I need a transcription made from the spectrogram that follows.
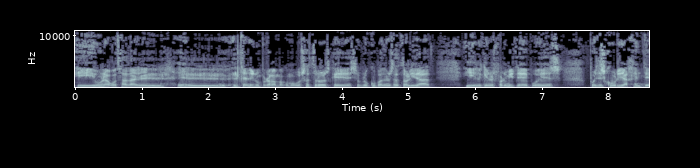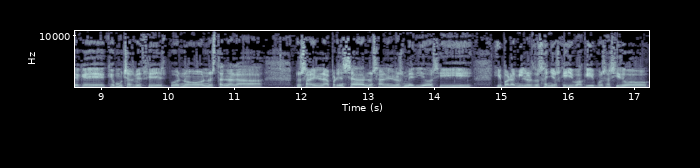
y una gozada el, el- el tener un programa como vosotros que se preocupa de nuestra actualidad y el que nos permite pues pues descubrir a gente que, que muchas veces pues no, no están a la no salen en la prensa, no salen en los medios y, y para mí los dos años que llevo aquí pues ha sido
